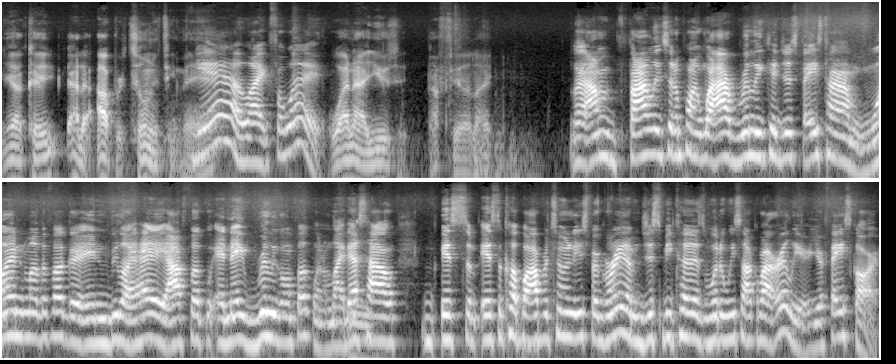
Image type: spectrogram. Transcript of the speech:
Yeah, cause you got an opportunity, man. Yeah, like for what? Why not use it? I feel like. Like I'm finally to the point where I really could just FaceTime one motherfucker and be like, "Hey, I fuck," with, and they really gonna fuck with him. Like that's how it's some, it's a couple opportunities for Graham just because what did we talk about earlier? Your face card.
